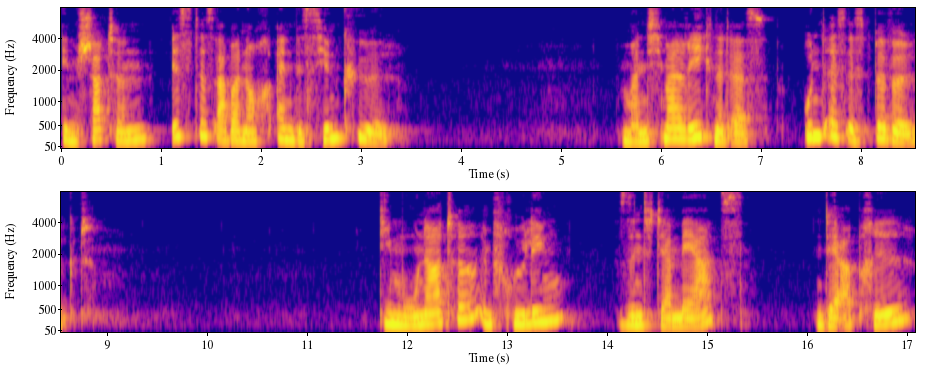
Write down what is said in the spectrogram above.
Im Schatten ist es aber noch ein bisschen kühl. Manchmal regnet es und es ist bewölkt. Die Monate im Frühling sind der März, der April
